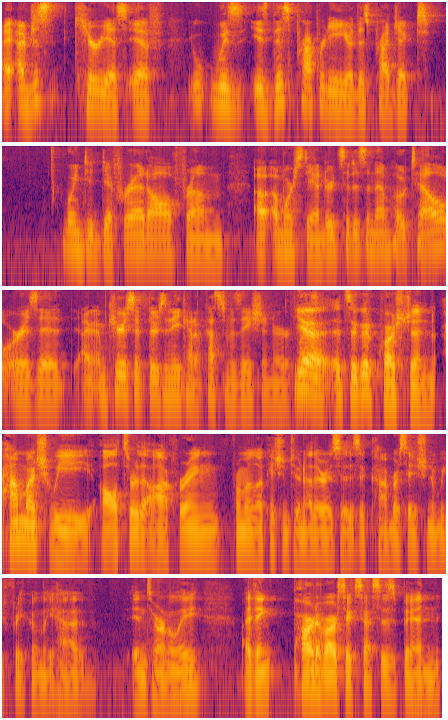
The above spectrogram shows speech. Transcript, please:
I, I'm just curious if was is this property or this project going to differ at all from a, a, more standard citizenM hotel, or is it? I'm curious if there's any kind of customization or. Yeah, it's a good question. How much we alter the offering from one location to another is, is a conversation we frequently have internally. I think part of our success has been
